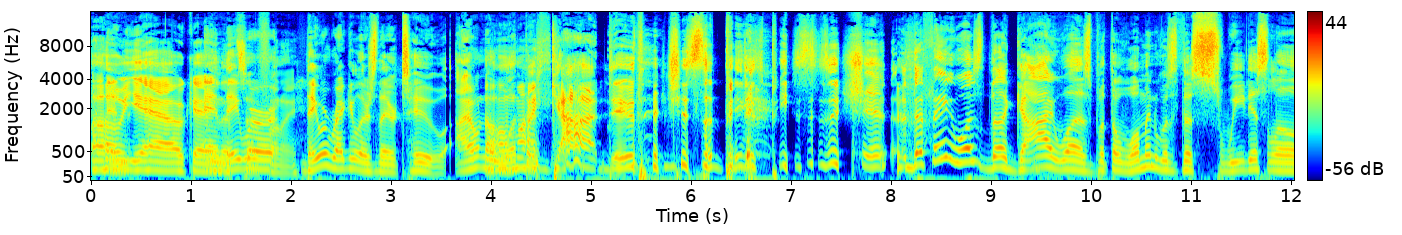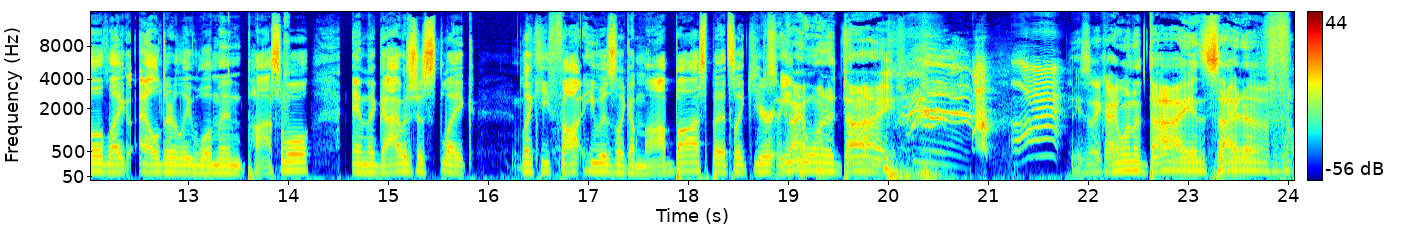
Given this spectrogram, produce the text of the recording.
Oh and, yeah, okay. and they that's so were funny. they were regulars there too. I don't know Oh what my god, dude! They're just the biggest pieces of shit. The thing was, the guy was, but the woman was the sweetest little like elderly woman possible, and the guy was just like, like he thought he was like a mob boss, but it's like you're in. I want to die. He's like, I want to die inside of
